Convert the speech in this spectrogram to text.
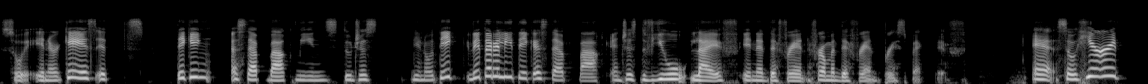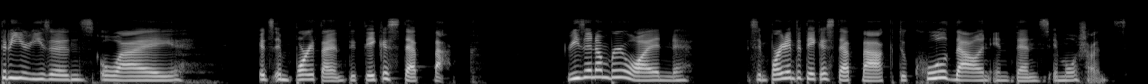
So in our case, it's taking a step back means to just you know take literally take a step back and just view life in a different from a different perspective. Eh, so here are three reasons why it's important to take a step back. Reason number one, it's important to take a step back to cool down intense emotions.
